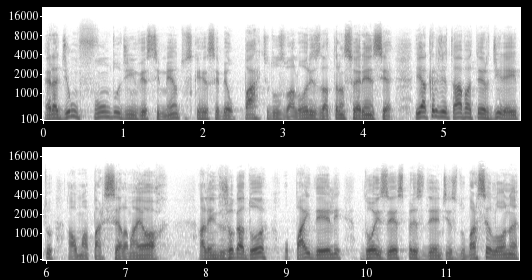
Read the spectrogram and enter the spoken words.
era de um fundo de investimentos que recebeu parte dos valores da transferência e acreditava ter direito a uma parcela maior. Além do jogador, o pai dele, dois ex-presidentes do Barcelona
